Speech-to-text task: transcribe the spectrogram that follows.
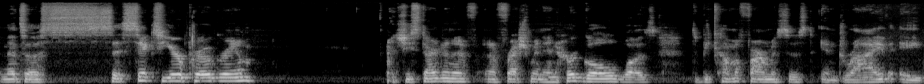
And that's a six year program and she started as a, freshman, and her goal was to become a pharmacist and drive a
